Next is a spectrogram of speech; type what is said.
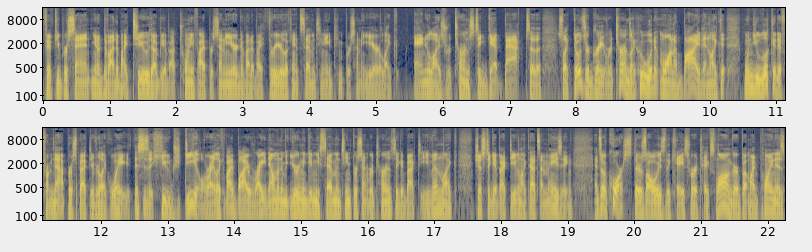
fifty percent, you know, divided by two, that'd be about twenty five percent a year. Divided by three, you're looking at 17, 18 percent a year, like annualized returns to get back to the. So like those are great returns. Like who wouldn't want to buy then? Like when you look at it from that perspective, you're like, wait, this is a huge deal, right? Like if I buy right now, I'm gonna be, you're gonna give me 17 percent returns to get back to even, like just to get back to even, like that's amazing. And so of course, there's always the case where it takes longer. But my point is,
